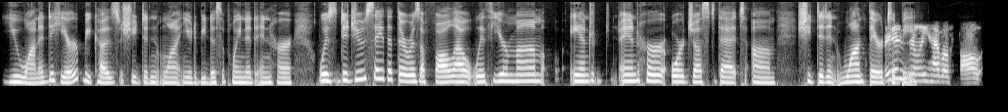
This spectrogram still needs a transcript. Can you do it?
you wanted to hear because she didn't want you to be disappointed in her. Was did you say that there was a fallout with your mom and and her or just that um she didn't want there they to didn't be? really have a fall.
